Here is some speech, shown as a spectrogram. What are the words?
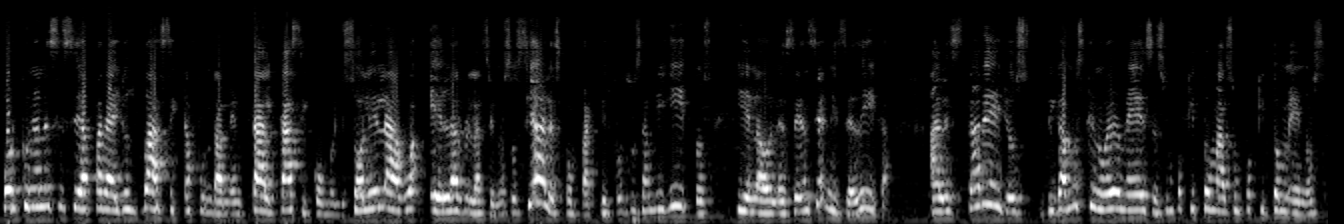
porque una necesidad para ellos básica, fundamental, casi como el sol y el agua, es las relaciones sociales, compartir con sus amiguitos, y en la adolescencia ni se diga. Al estar ellos, digamos que nueve meses, un poquito más, un poquito menos,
